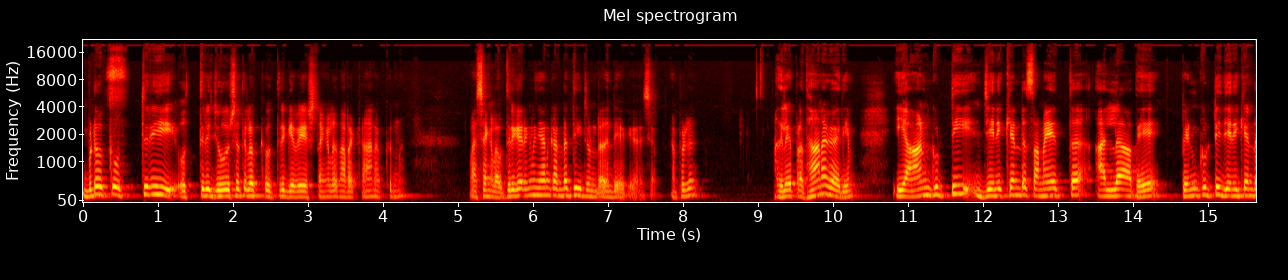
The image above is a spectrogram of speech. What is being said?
ഇവിടെയൊക്കെ ഒത്തിരി ഒത്തിരി ജ്യോതിഷത്തിലൊക്കെ ഒത്തിരി ഗവേഷണങ്ങൾ നടക്കാനൊക്കുന്ന വശങ്ങൾ. ഒത്തിരി കാര്യങ്ങൾ ഞാൻ കണ്ടെത്തിയിട്ടുണ്ട് അതിന്റെയൊക്കെ വശം. അപ്പോൾ അതിലെ പ്രധാന കാര്യം ഈ ആൺകുട്ടി ജനിക്കേണ്ട സമയത്ത് അല്ലാതെ പെൺകുട്ടി ജനിക്കേണ്ട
